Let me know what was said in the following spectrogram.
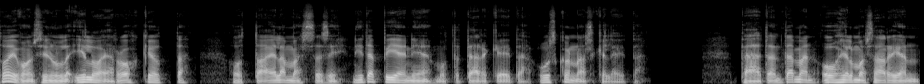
Toivon sinulle iloa ja rohkeutta ottaa elämässäsi niitä pieniä, mutta tärkeitä uskonaskeleita. Päätän tämän ohjelmasarjan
